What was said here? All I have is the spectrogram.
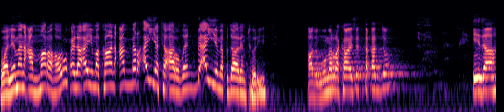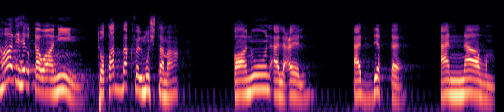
ولمن عمرها روح إلى أي مكان عمر أية أرض بأي مقدار تريد. هذا مو من ركائز التقدم؟ إذا هذه القوانين تطبق في المجتمع قانون العلم الدقة النظم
